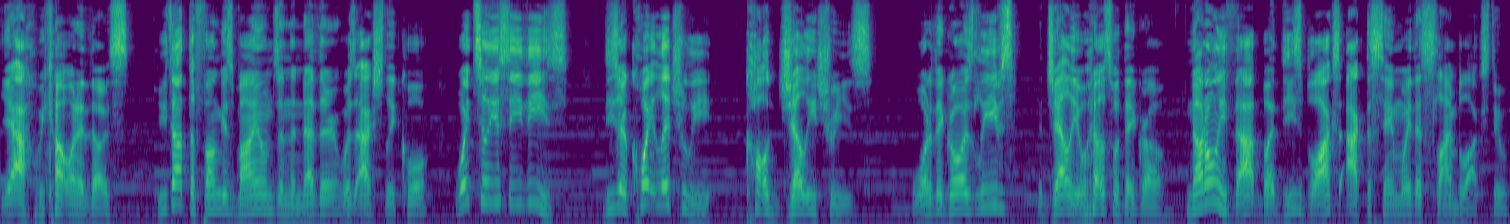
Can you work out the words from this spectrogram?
Yeah, we got one of those. You thought the fungus biomes in the nether was actually cool? Wait till you see these. These are quite literally called jelly trees. What do they grow as leaves? Jelly, what else would they grow? Not only that, but these blocks act the same way that slime blocks do.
